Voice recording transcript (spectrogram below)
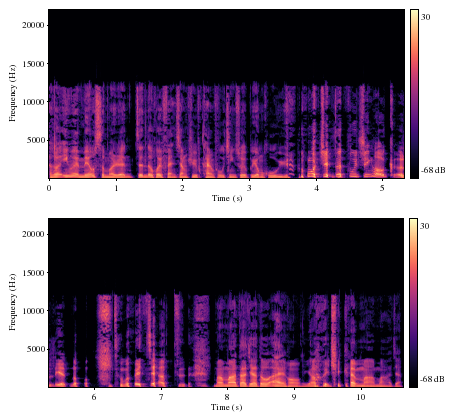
他说，因为没有什么人真的会返乡去看父亲，所以不用呼吁。我觉得父亲好可怜哦，怎么会这样子？妈妈大家都爱吼，要回去看妈妈这样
